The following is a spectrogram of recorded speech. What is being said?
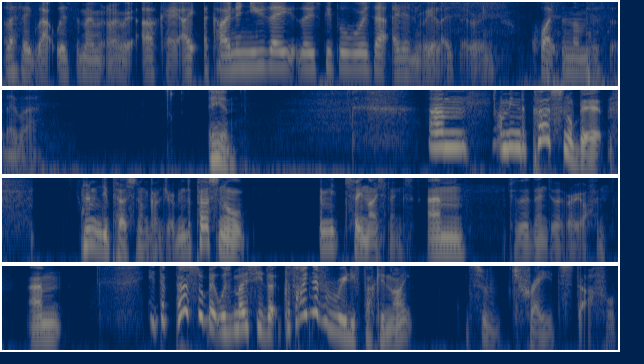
And I think that was the moment I re- okay, I, I kind of knew they those people were as that. I didn't realize they were in quite the numbers that they were. Ian. Um, I mean, the personal bit. Let me do personal and country. I mean, the personal. Let me say nice things. Um, because I don't do it very often. Um, the personal bit was mostly that because I never really fucking like sort of trade stuff or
